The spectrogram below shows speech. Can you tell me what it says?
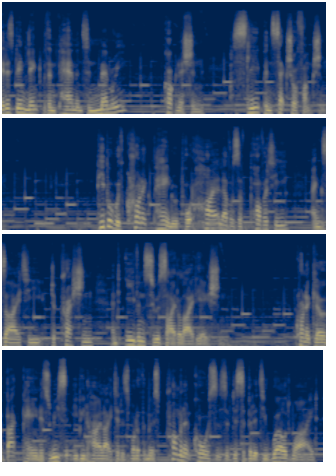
It has been linked with impairments in memory, cognition, sleep and sexual function. People with chronic pain report higher levels of poverty, anxiety, depression and even suicidal ideation. Chronic lower back pain has recently been highlighted as one of the most prominent causes of disability worldwide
